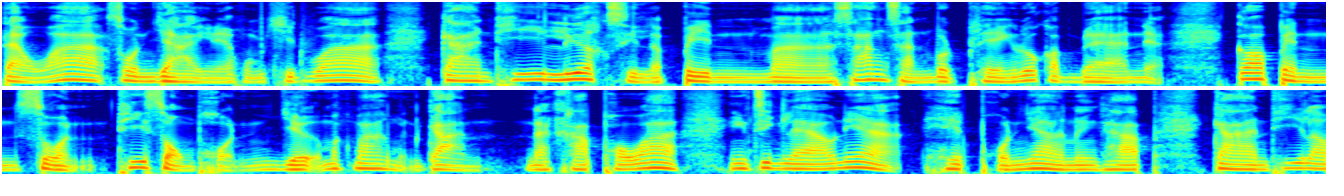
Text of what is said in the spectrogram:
แต่ว่าส่วนใหญ่เนี่ยผมคิดว่าการที่เลือกศิลปินมาสร้างสรรค์บทเพลงร่วมกับแบรนด์เนี่ยก็เป็นส่วนที่ส่งผลเยอะมากๆเหมือนกันนะครับ เพราะว่าจริงๆแล้วเนี่ยเหตุผลอย่างหนึ่งครับ การที่เรา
